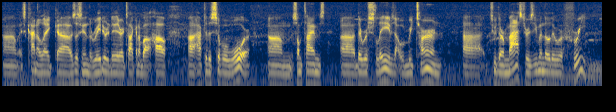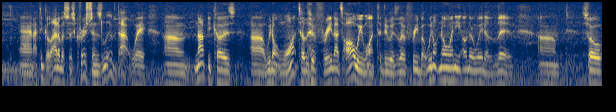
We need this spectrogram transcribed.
Um, it's kind of like uh, I was listening to the radio today. They were talking about how uh, after the Civil War, um, sometimes uh, there were slaves that would return uh, to their masters even though they were free. And I think a lot of us as Christians live that way, um, not because uh, we don't want to live free. That's all we want to do is live free, but we don't know any other way to live. Um, so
